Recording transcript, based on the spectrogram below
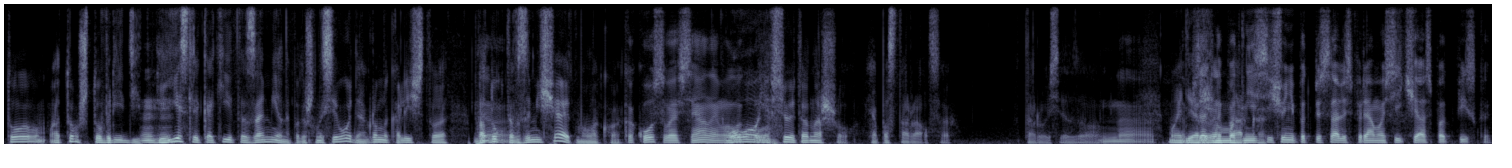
то, о том, что вредит. Мгм. И есть ли какие-то замены, потому что на сегодня огромное количество продуктов замещает молоко. Кокосовое, овсяное молоко. О, я все это нашел. Я постарался. Второй сезон. Да. Мы Обязательно под... Если еще не подписались, прямо сейчас подписка.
